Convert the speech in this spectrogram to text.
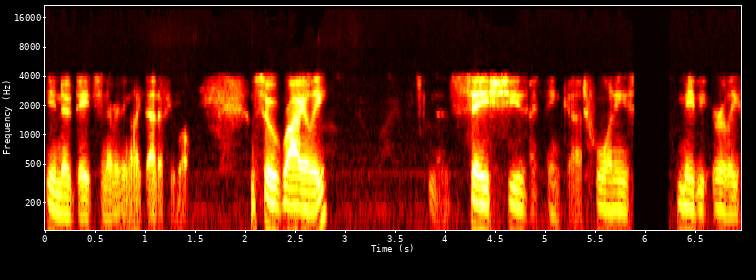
you know, dates and everything like that, if you will. So Riley, say she's, I think, uh, 20, maybe early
